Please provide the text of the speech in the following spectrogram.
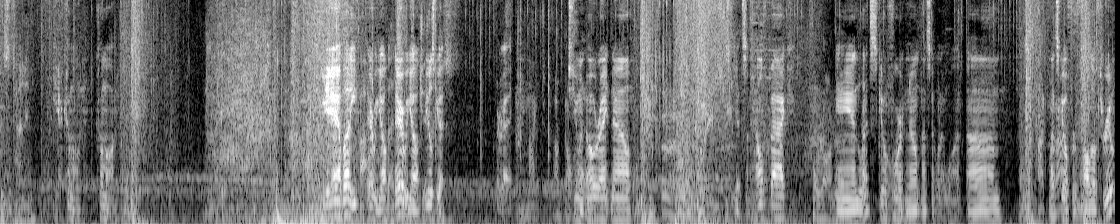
This time. Yeah, come on. Come on. Yeah, buddy. There we go. There we go. Feels good. Alright. The might of the 2 and 0 right now. Let's get some health back. And let's go for it. No, that's not what I want. Um, let's go for follow through.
